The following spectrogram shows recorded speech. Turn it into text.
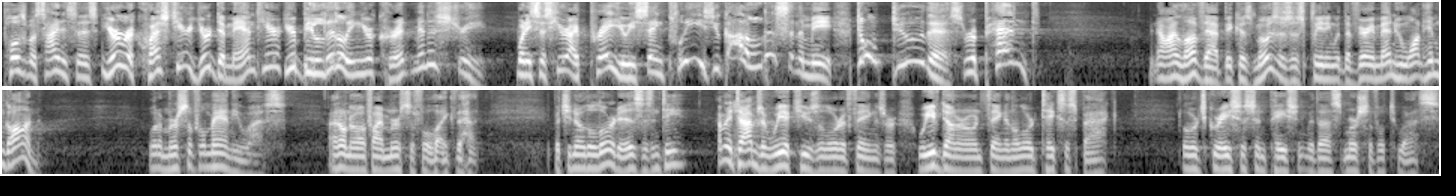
pulls him aside and says, Your request here, your demand here, you're belittling your current ministry. When he says, Here I pray you, he's saying, Please, you got to listen to me. Don't do this. Repent. Now, I love that because Moses is pleading with the very men who want him gone. What a merciful man he was. I don't know if I'm merciful like that. But you know, the Lord is, isn't he? How many times have we accused the Lord of things or we've done our own thing and the Lord takes us back? The Lord's gracious and patient with us, merciful to us.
